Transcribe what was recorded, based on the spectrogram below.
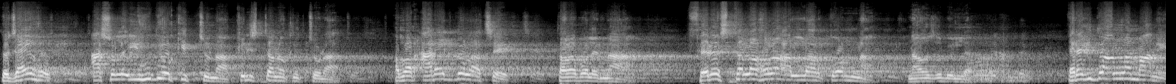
তো যাই হোক, আসলে ইহুদিও কিচ্ছু না, খ্রিস্টানও কিচ্ছু না। আবার আরেক দল আছে, তারা বলে, না ফেরেস্তালা হলো আল্লাহর কন্যা নাওজুবিল্লাহ এরা কিন্তু আল্লাহ মানে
